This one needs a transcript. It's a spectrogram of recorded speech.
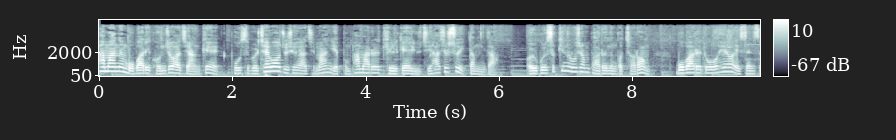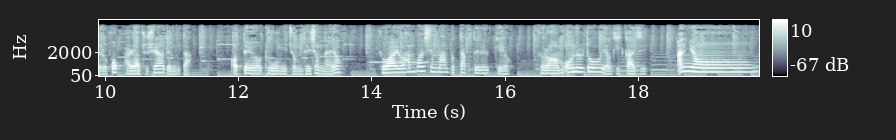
파마는 모발이 건조하지 않게 보습을 채워주셔야지만 예쁜 파마를 길게 유지하실 수 있답니다. 얼굴 스킨 로션 바르는 것처럼 모발에도 헤어 에센스를 꼭 발라주셔야 됩니다. 어때요? 도움이 좀 되셨나요? 좋아요 한 번씩만 부탁드릴게요. 그럼 오늘도 여기까지. 안녕!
